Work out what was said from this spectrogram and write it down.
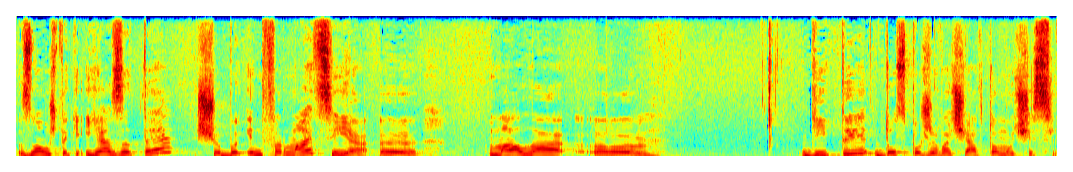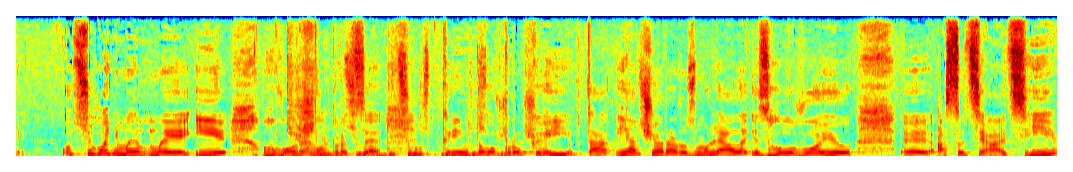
Знову ж таки, я за те, щоб інформація мала дійти до споживача в тому числі. От сьогодні ми, ми і говоримо Дійшли про цього- це. до цього Крім до того, про. Київ. Так? Я вчора розмовляла із головою е, асоціації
